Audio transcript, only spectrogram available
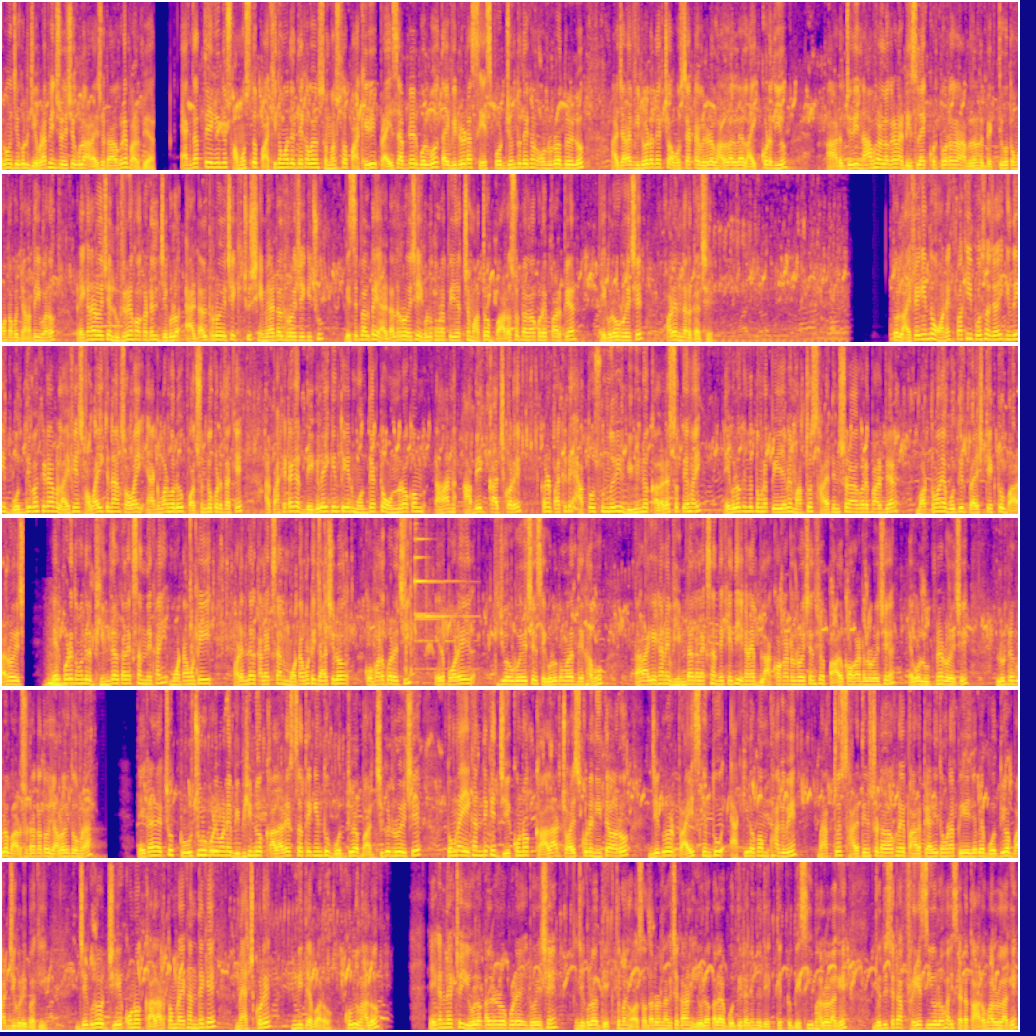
এবং যেগুলো জেবরা ফিঞ্চ রয়েছে, ওগুলো আড়াইশো টাকা করে পার পেয়ার একদার থেকে কিন্তু সমস্ত পাখি তোমাদের দেখাবো সমস্ত পাখিরই প্রাইস আপডেট বলব। তাই ভিডিওটা শেষ পর্যন্ত দেখুন অনুরোধ রইল। আর যারা ভিডিওটা দেখছ, অবশ্যই একটা ভিডিওটা ভালো লাগলে লাইক করে দিও। আর যদি না ভালো লাগে, একটা ডিসলাইক করতে পারো, কারণ আপনাদের ব্যক্তিগত মতামত জানাতেই পারো। আর এখানে রয়েছে লুটিনে ককাটেল যেগুলো অ্যাডাল্ট রয়েছে, কিছু সেমি অ্যাডাল্ট রয়েছে, কিছু। বেশিরভাগটাই অ্যাডাল্ট রয়েছে, এগুলো তোমরা পেয়ে যাচ্ছ মাত্র বারোশো টাকা করে পার পেয়ার এগুলোও রয়েছে হরেন্দার কাছে। তো লাইফে কিন্তু অনেক পাখি পোষা যায়, কিন্তু এই বদ্যি পাখিটা লাইফে সবাই না সবাই একবার হলেও পছন্দ করে থাকে। আর পাখিটাকে দেখলেই কিন্তু এর মধ্যে একটা অন্যরকম টান, আবেগ কাজ করে, কারণ পাখিটা এত সুন্দরী, বিভিন্ন কালারের সাথে হয়। এগুলো কিন্তু তোমরা পেয়ে যাবে মাত্র সাড়ে তিনশো টাকা করে পার পেয়ার বর্তমানে বুদ্ধির প্রাইসটি একটু বাড়া রয়েছে। এরপরে তোমাদের ভীমদার কালেকশান দেখাই। মোটামুটি হরেন্দার কালেকশান মোটামুটি যা ছিল কভার করেছি। এরপরে কিছু রয়েছে সেগুলো তোমাদের দেখাবো। তার আগে এখানে ভীমদার কালেকশান দেখিয়ে দিই। এখানে ব্ল্যাক ককাটাল রয়েছে সে পাল ককাটাল রয়েছে এবং লুটনে রয়েছে। লুটনেগুলো বারোশো টাকা তো জানোই তোমরা। এখানে দেখছ প্রচুর পরিমাণে বিভিন্ন কালারের সাথে কিন্তু বুদ্ধি বা বাহ্যিকেট রয়েছে। তোমরা এখান থেকে যে কোনো কালার চয়েস করে নিতে পারো। যেগুলোর প্রাইস কিন্তু একই রকম থাকবে। মাত্র সাড়ে তিনশো টাকা করে পার পেয়ারই তোমরা পেয়ে যাবে বদ্রি বা বাহ্যিকড়ি পাখি। যেগুলো যে কোনো কালার তোমরা এখান থেকে ম্যাচ করে নিতে পারো। খুবই ভালো। এখানে দেখছ ইয়েলো কালারের ওপরে রয়েছে, যেগুলো দেখতে পাই অসাধারণ লাগছে, কারণ ইয়েলো কালার বুদ্ধিটা কিন্তু দেখতে একটু বেশিই ভালো লাগে। যদি সেটা ফ্রেশ ইয়েলো হয়, সেটা তো আরও ভালো লাগে।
